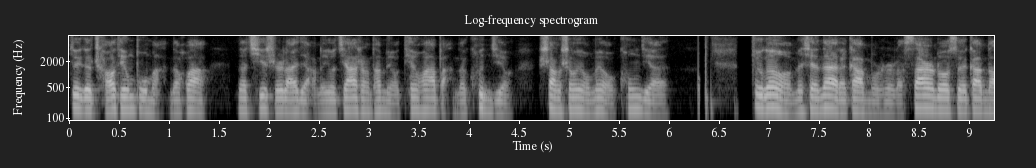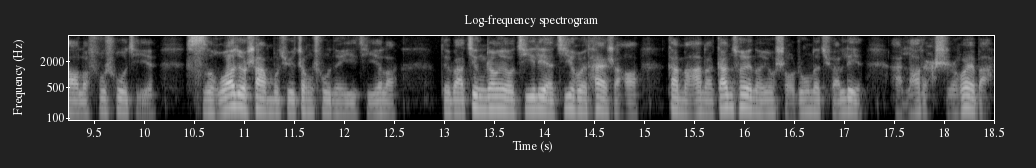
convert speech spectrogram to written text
这个朝廷不满的话。那其实来讲呢，又加上他们有天花板的困境，上升又没有空间，就跟我们现在的干部似的，三十多岁干到了副处级，死活就上不去正处那一级了，对吧？竞争又激烈，机会太少，干嘛呢？干脆呢，用手中的权力，哎，捞点实惠吧，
